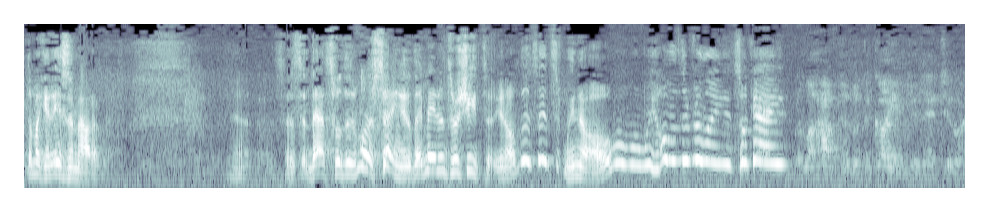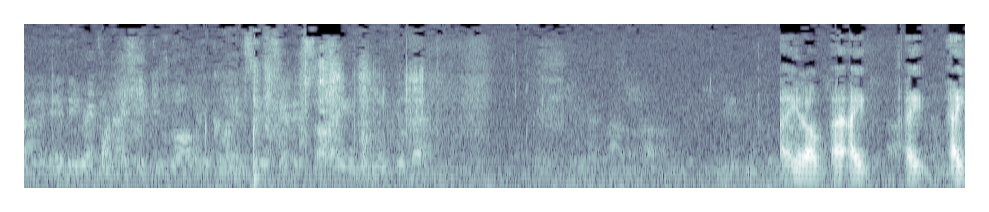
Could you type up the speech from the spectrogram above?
Don't make an ism out of it. Yeah. So that's what the is saying. They made it into a sheet. You know, it's, it's, we know. We hold it differently. It's okay. Well, Lahavdil, but the Goyim do that too. I mean, they, they recognize they do wrong, and the Goyim say they're sorry, and then they feel better. I, you know, I, I, I,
